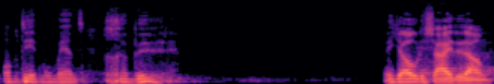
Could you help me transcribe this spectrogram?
op dit moment gebeuren. En de Joden zeiden dan,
